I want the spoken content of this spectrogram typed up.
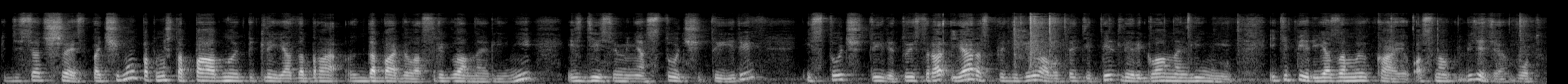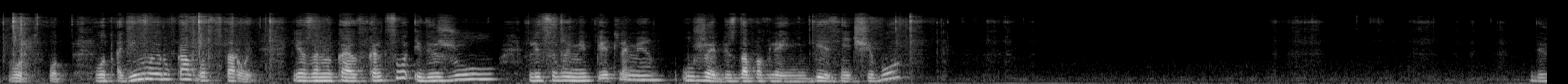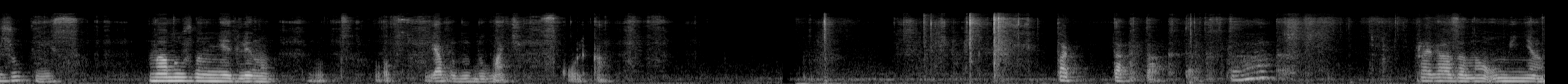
56. Почему? Потому что по одной петле я добра, добавила с регланной линии. И здесь у меня 104 и 104 то есть я распределила вот эти петли регланной линии. И теперь я замыкаю основ видите вот вот вот. Вот один мой рукав вот второй. Я замыкаю в кольцо и вяжу лицевыми петлями уже без добавлений без ничего. Вяжу вниз на нужную мне длину. Вот, вот. Я буду думать сколько Так, так, так, так, так. Провязано у меня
